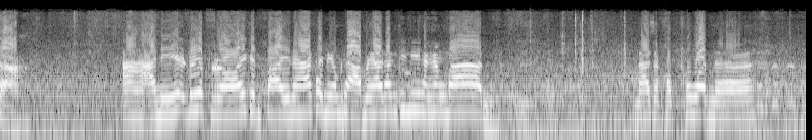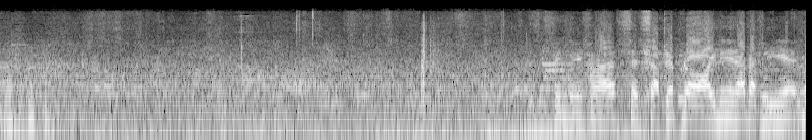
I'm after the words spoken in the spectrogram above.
ค่ะ อ่า อันนี้เรียบร้อยกันไปนะคะ ใครมีคำถามไหมคะทั้งที่นี่ทั้งทางบ้าน น่าจะครบถ้วนนะคะเป็นไงคะ เสร็จสับเรียบร้อยนี่นะแบบนี้ใน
